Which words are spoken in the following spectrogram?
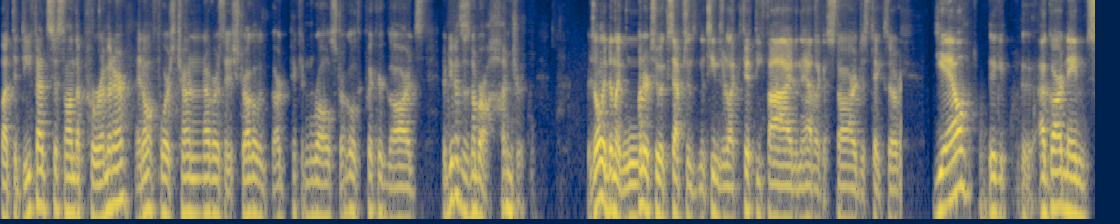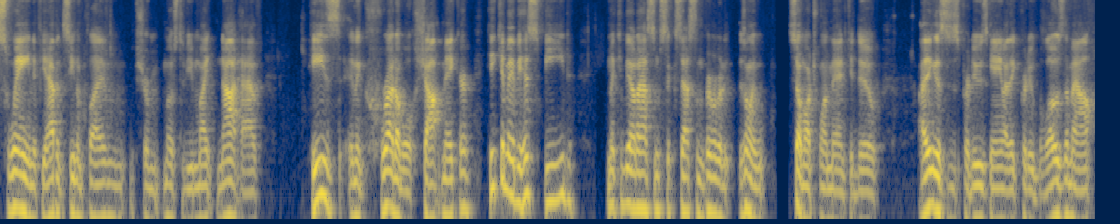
but the defense just on the perimeter, they don't force turnovers. They struggle with guard pick and roll, struggle with quicker guards. Their defense is number 100. There's only been like one or two exceptions, and the teams are like 55, and they have like a star just takes over. Yale, a guard named Swain. If you haven't seen him play, I'm sure most of you might not have. He's an incredible shot maker. He can maybe his speed and can be able to have some success in the perimeter. There's only so much one man can do. I think this is Purdue's game. I think Purdue blows them out.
